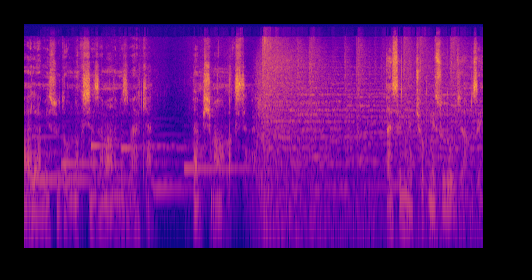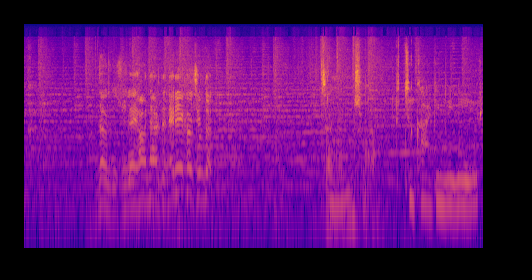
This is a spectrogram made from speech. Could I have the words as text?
Hala mesut olmak için zamanımız varken ben pişman olmak istemiyorum. Ben seninle çok mesut olacağımıza inanıyorum. Nerede Züleyha nerede? Nereye kaçırdın? Sen inanıyor musun bana? Bütün kalbimle inanıyorum.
